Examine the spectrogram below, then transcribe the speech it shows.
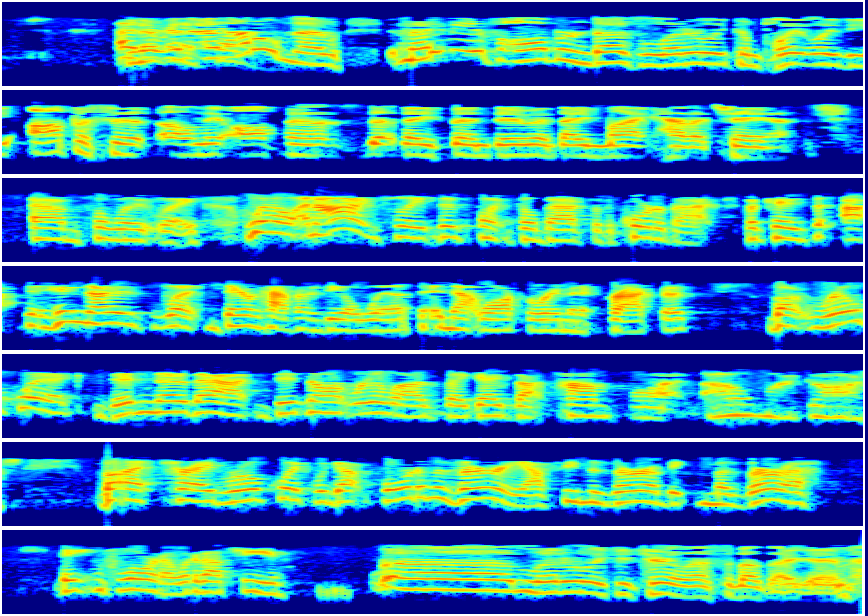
Oh, You know, and, and I don't know. Maybe if Auburn does literally completely the opposite on the offense that they've been doing, they might have a chance. Absolutely. Well, and I actually at this point feel bad for the quarterbacks because I, who knows what they're having to deal with in that locker room and at practice. But real quick, didn't know that, did not realize they gave that time slot. Oh my gosh. But Trey, real quick, we got Florida, Missouri. I see Missouri, beat- Missouri beating Florida. What about you? Uh, literally could care less about that game.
